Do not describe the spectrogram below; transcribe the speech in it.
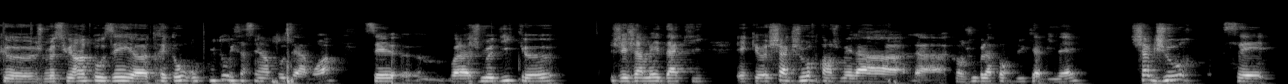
que je me suis imposé euh, très tôt, ou plutôt ça s'est imposé à moi, c'est euh, voilà, je me dis que j'ai jamais d'acquis et que chaque jour quand je mets la, la quand j'ouvre la porte du cabinet, chaque jour c'est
